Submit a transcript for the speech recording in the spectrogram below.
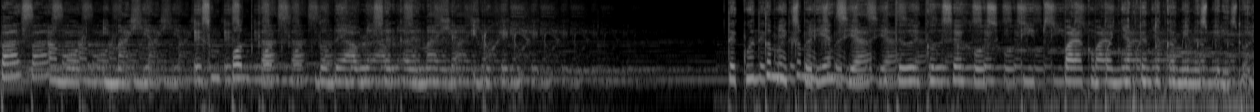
Paz, Amor y Magia es un podcast donde hablo acerca de magia y brujería. Te cuento mi experiencia y te doy consejos tips para acompañarte en tu camino espiritual.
